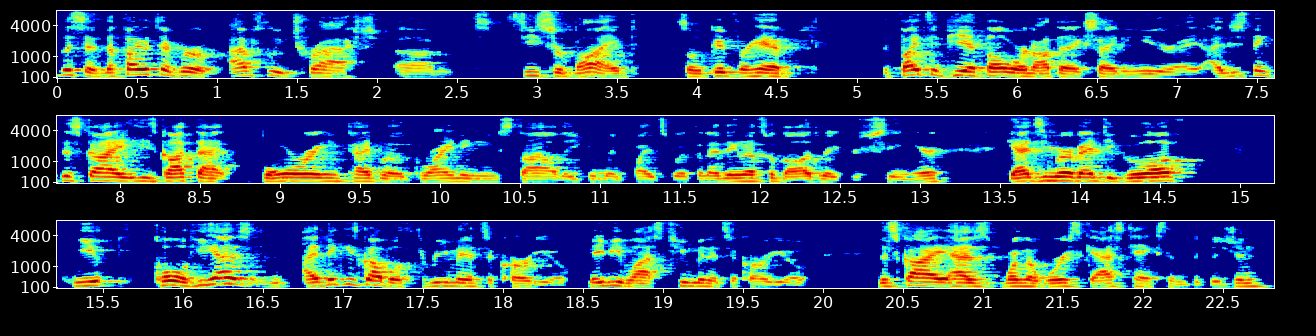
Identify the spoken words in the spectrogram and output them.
listen, the fight with Tybura, absolute trash. Um, he survived, so good for him. The fights at PFL were not that exciting either. I, I just think this guy, he's got that boring type of grinding style that you can win fights with, and I think that's what the odds makers are seeing here. Gadzhimurad Antigulov, he Cole, he has, I think he's got about three minutes of cardio, maybe last two minutes of cardio. This guy has one of the worst gas tanks in the division.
